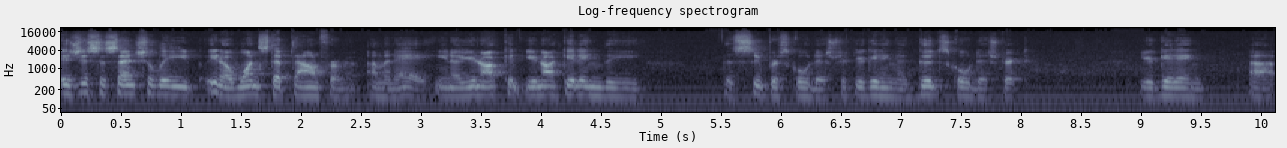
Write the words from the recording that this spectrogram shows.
is just essentially you know one step down from I'm an A. You know, you're not you're not getting the the super school district. You're getting a good school district. You're getting uh,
